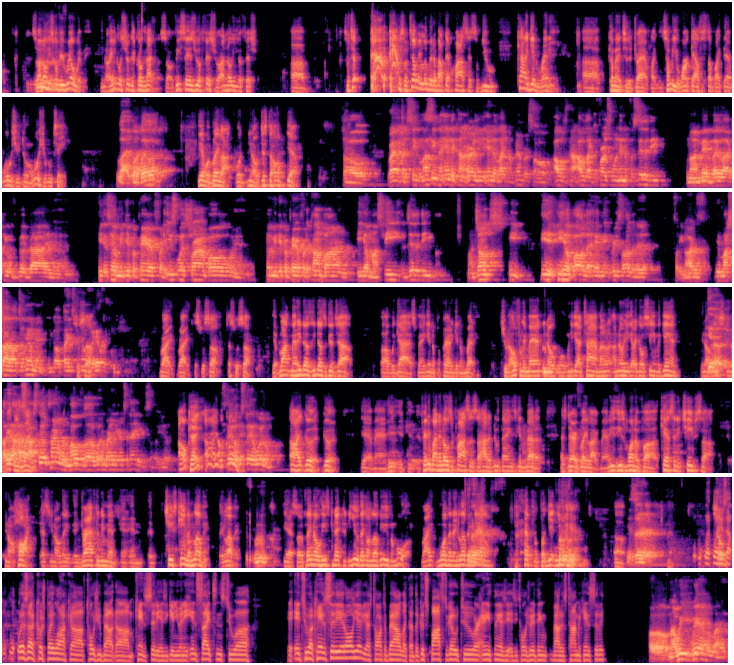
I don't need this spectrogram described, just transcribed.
So I know he's gonna be real with me. You know, he ain't gonna sugarcoat nothing. So if he says you're official, I know you're official. Uh, so tell so tell me a little bit about that process of you kind of getting ready uh, coming into the draft. Like some of your workouts and stuff like that. What was you doing? What was your routine? Like with Blaylock. Yeah, with Blaylock. With you know, just the whole yeah. So right after the season, my season ended kind of early, ended like November. So I was kind of, I was like the first one in the facility. You know, I met Blaylock. He was a good guy, and he just helped me get prepared for the East West Shrine Bowl and helped me get prepared for the combine. He helped my speed, agility, my, my jumps. He he he helped all that, helped me increase all of that. So you know, I just give my shout out to him, and you know, thanks him for helping me. Right, right. That's what's up. That's what's up. Yeah, Block man, he does he does a good job uh, with guys, man, getting them prepared and getting them ready. Shoot, hopefully, man, you know when, when you got time, I, I know you got to go see him again. You know, Yeah, you know, oh yeah, I, I still train with him. I was uh, with him earlier today, so yeah, Okay, all right, well, still cool. still with him. All right, good, good. Yeah, man. He, he- if anybody knows the process of how to do things getting better, that's Derrick Blaylock, man. He, he's one of uh, Kansas City Chiefs, uh, you know, heart. That's you know they, they drafted him and, and and the Chiefs Kingdom love him. They love him. Mhm. Yeah. So if they know he's connected to you, they're gonna love you even more, right? More than they love you now for, for getting you here. Uh, Yes, sir. What, what So- is that? What is that? Coach Blaylock uh, told you about um, Kansas City. Has he given you any insights into uh into uh, Kansas City at all? yet? Have you guys talked about like the, the good spots to go to or anything? Has he, has he told you anything about his time in Kansas City? Uh, now we we haven't like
